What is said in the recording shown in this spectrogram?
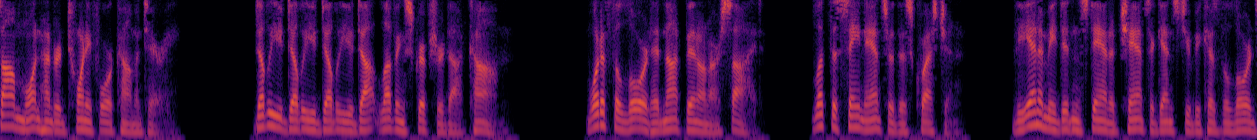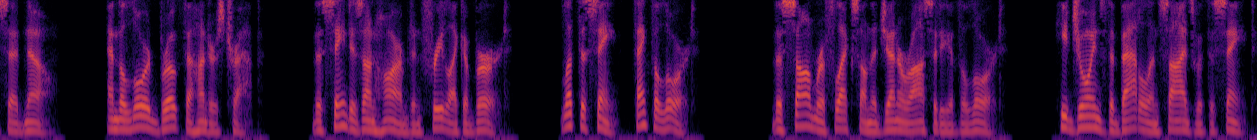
Psalm 124 Commentary. www.lovingscripture.com. What if the Lord had not been on our side? Let the saint answer this question. The enemy didn't stand a chance against you because the Lord said no. And the Lord broke the hunter's trap. The saint is unharmed and free like a bird. Let the saint thank the Lord. The psalm reflects on the generosity of the Lord. He joins the battle and sides with the saint.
